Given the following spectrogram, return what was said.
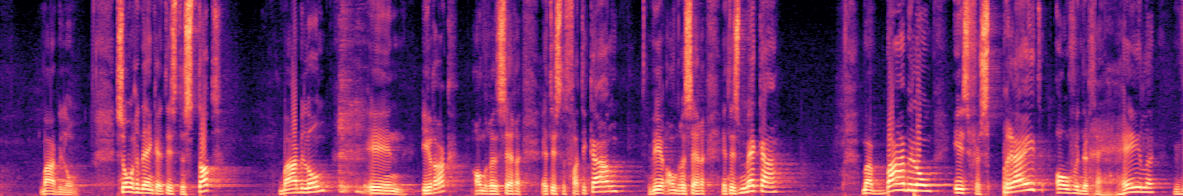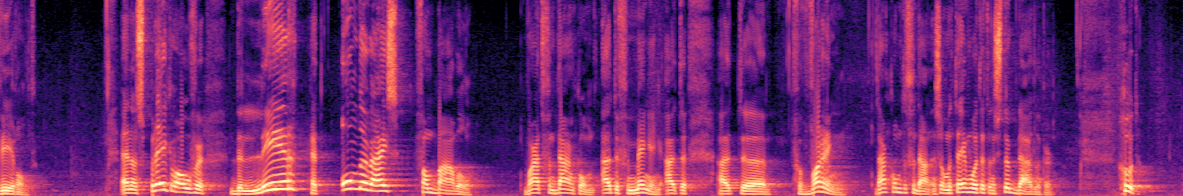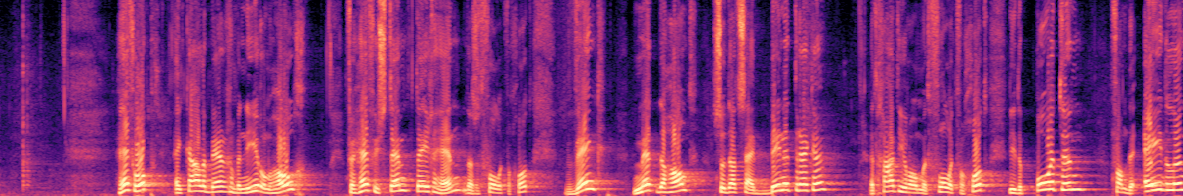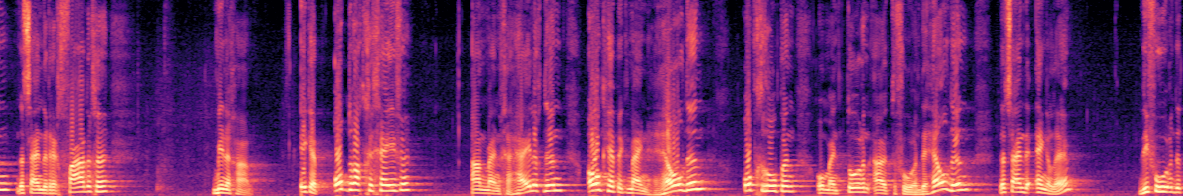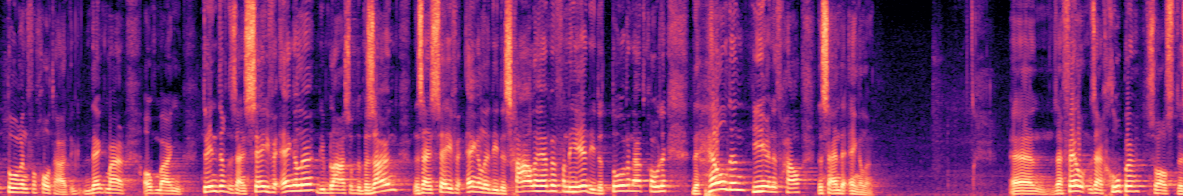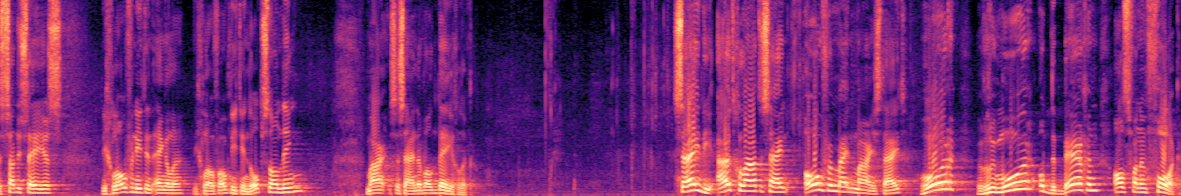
Babylon. Sommigen denken het is de stad Babylon in Irak. Anderen zeggen het is het Vaticaan. Weer anderen zeggen het is Mekka. Maar Babylon is verspreid over de gehele wereld. En dan spreken we over de leer, het onderwijs van Babel. Waar het vandaan komt. Uit de vermenging, uit de, uit de verwarring. Daar komt het vandaan. En zometeen wordt het een stuk duidelijker. Goed. Hef op en kale bergen benier omhoog. Verhef uw stem tegen hen, dat is het volk van God. Wenk met de hand, zodat zij binnentrekken. Het gaat hier om het volk van God, die de poorten van de edelen, dat zijn de rechtvaardigen, binnengaan. Ik heb opdracht gegeven aan mijn geheiligden. Ook heb ik mijn helden opgeroepen om mijn toren uit te voeren. De helden, dat zijn de engelen. Die voeren de toren van God uit. Ik denk maar openbaring 20. Er zijn zeven engelen die blazen op de bezuin. Er zijn zeven engelen die de schalen hebben van de Heer. Die de toren uitgoden. De helden hier in het verhaal, dat zijn de engelen. En er zijn, veel, er zijn groepen zoals de Sadduceërs. Die geloven niet in engelen. Die geloven ook niet in de opstanding. Maar ze zijn er wel degelijk. Zij die uitgelaten zijn over mijn majesteit, hoor rumoer op de bergen als van een volk.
